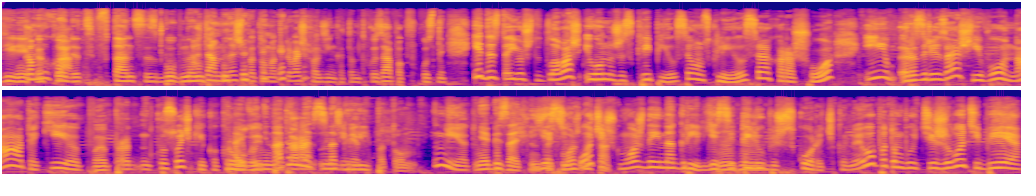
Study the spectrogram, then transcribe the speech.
холодильника Кому как. ходят в танцы с бубном. А там, знаешь, потом открываешь холодильник, а там такой запах вкусный. И достаешь этот лаваш, и он уже скрепился, он склеился хорошо. И разрезаешь его на такие э, кусочки, как А роллы. его не надо на, на гриль потом? Нет. Не обязательно. Если хочешь, так. можно и на гриль, если ты Мгм. любишь с корочкой. Но его потом будет тяжело тебе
